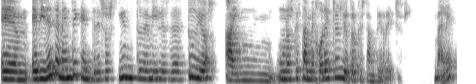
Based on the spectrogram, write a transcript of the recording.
Em, evidentemente que entre esos cientos de miles de estudios hay unos que están mejor hechos y otros que están peor hechos. ¿vale?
